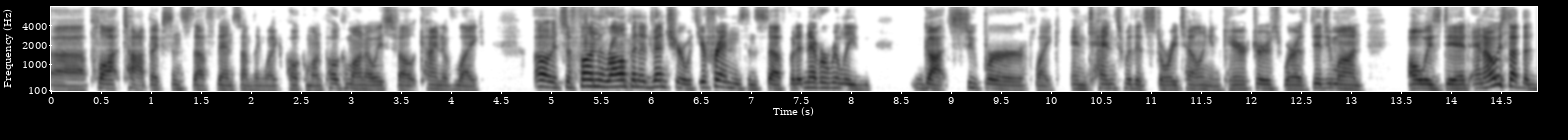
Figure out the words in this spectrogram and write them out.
uh, plot topics and stuff than something like Pokemon. Pokemon always felt kind of like, oh, it's a fun romp and adventure with your friends and stuff, but it never really got super like intense with its storytelling and characters. Whereas Digimon always did, and I always thought the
